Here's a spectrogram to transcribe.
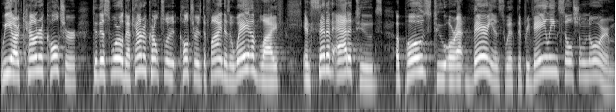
We are counterculture to this world. Now, counterculture culture is defined as a way of life and set of attitudes opposed to or at variance with the prevailing social norm.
